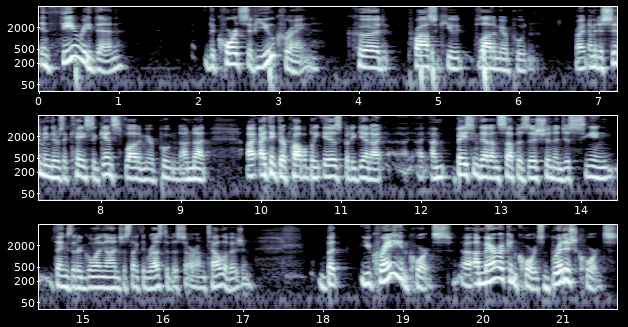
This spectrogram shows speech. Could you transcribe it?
In theory, then, the courts of Ukraine could prosecute Vladimir Putin, right? I mean, assuming there's a case against Vladimir Putin. I'm not, I, I think there probably is, but again, I, I, I'm basing that on supposition and just seeing things that are going on just like the rest of us are on television. But Ukrainian courts, uh, American courts, British courts,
